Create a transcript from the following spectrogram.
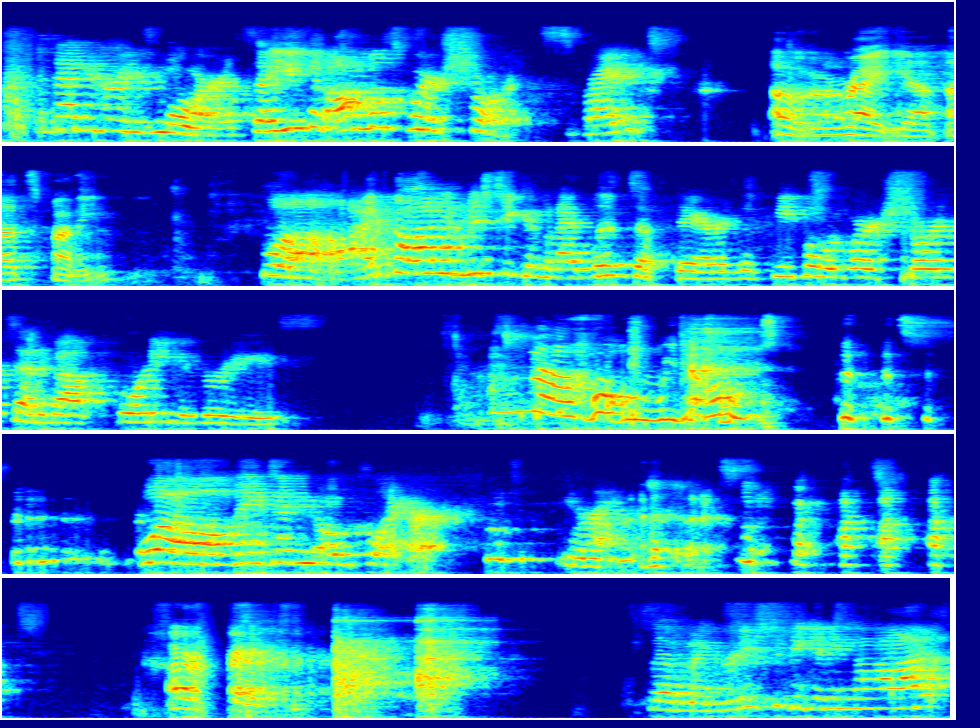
10 degrees more. So you can almost wear shorts, right? Oh, right, yeah, that's funny. Well, I thought in Michigan when I lived up there that people would wear shorts at about 40 degrees. No, we don't. Well, they didn't Eau Claire. We're on All right. So my grease should be getting hot.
